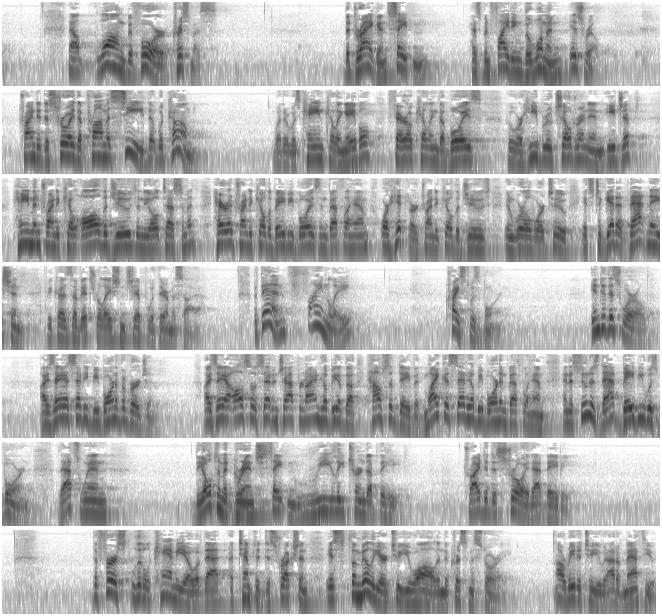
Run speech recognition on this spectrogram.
Now, long before Christmas, the dragon, Satan, has been fighting the woman, Israel, trying to destroy the promised seed that would come. Whether it was Cain killing Abel, Pharaoh killing the boys who were Hebrew children in Egypt, Haman trying to kill all the Jews in the Old Testament, Herod trying to kill the baby boys in Bethlehem, or Hitler trying to kill the Jews in World War II. It's to get at that nation because of its relationship with their Messiah. But then, finally, Christ was born into this world Isaiah said he'd be born of a virgin. Isaiah also said in chapter 9 he'll be of the house of David. Micah said he'll be born in Bethlehem. And as soon as that baby was born, that's when the ultimate Grinch, Satan, really turned up the heat, tried to destroy that baby. The first little cameo of that attempted destruction is familiar to you all in the Christmas story. I'll read it to you out of Matthew.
